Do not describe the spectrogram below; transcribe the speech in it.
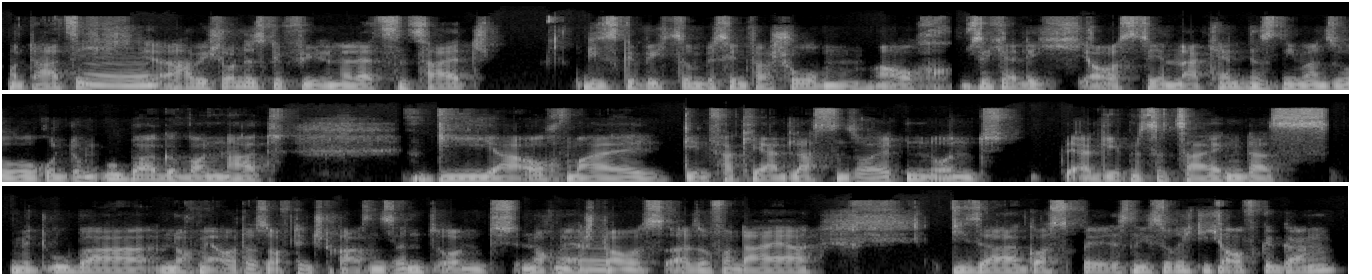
Und da hat sich, mhm. habe ich schon das Gefühl, in der letzten Zeit dieses Gewicht so ein bisschen verschoben. Auch sicherlich aus den Erkenntnissen, die man so rund um Uber gewonnen hat, die ja auch mal den Verkehr entlasten sollten. Und Ergebnisse zeigen, dass mit Uber noch mehr Autos auf den Straßen sind und noch mehr mhm. Staus. Also von daher, dieser Gospel ist nicht so richtig aufgegangen.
